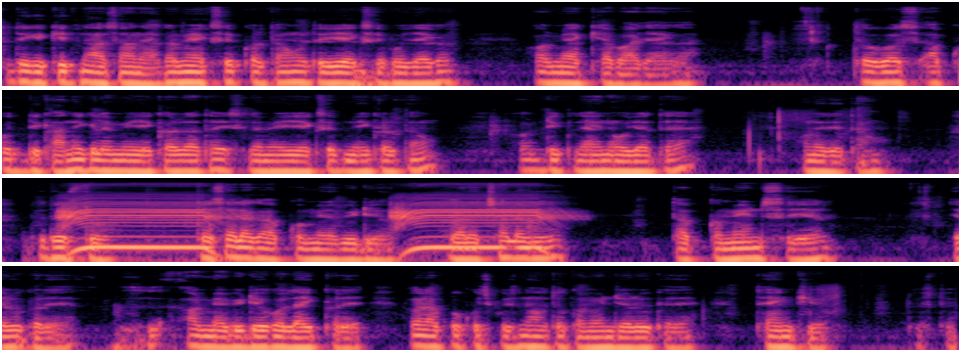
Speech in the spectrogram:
तो देखिए कितना आसान है। अगर मैं एक्सेप्ट करता हूँ तो ये एक्सेप्ट हो जाएगा और मैं कैब आ जाएगा। तो बस आपको दिखाने के लिए मैं ये कर रहा था, इसलिए मैं ये एक्सेप्ट नहीं करता हूँ और डिक्लाइन हो जाता है, होने देता हूँ। तो दोस्तों, कैसा लगा आपको मेरा वीडियो अगर अच्छा लगे तो आप कमेंट शेयर ज़रूर करें। और मेरे वीडियो को लाइक करें। अगर आपको कुछ पूछना हो तो कमेंट ज़रूर करें। थैंक यू दोस्तों।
